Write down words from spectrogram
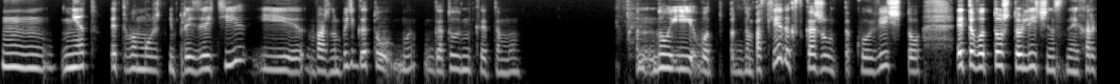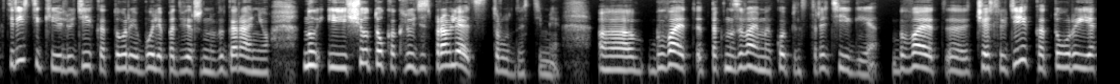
нет, этого может не произойти, и важно быть готовым, готовым к этому. Ну и вот напоследок скажу такую вещь, что это вот то, что личностные характеристики людей, которые более подвержены выгоранию. Ну и еще то, как люди справляются с трудностями. А, бывает э, так называемые копинг-стратегии. Бывает э, часть людей, которые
